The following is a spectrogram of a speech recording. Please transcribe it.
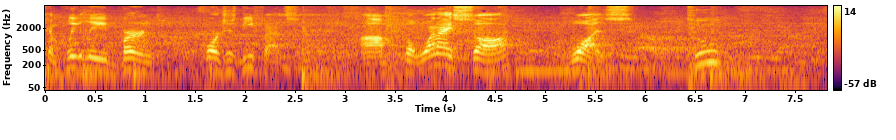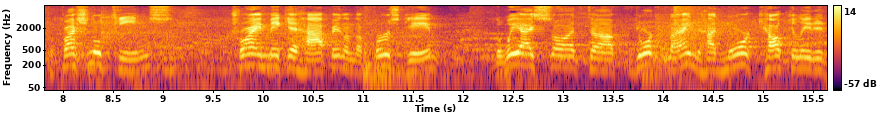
completely burned Forge's defense. Um, but what I saw was two professional teams try and make it happen on the first game. The way I saw it, uh, York 9 had more calculated,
